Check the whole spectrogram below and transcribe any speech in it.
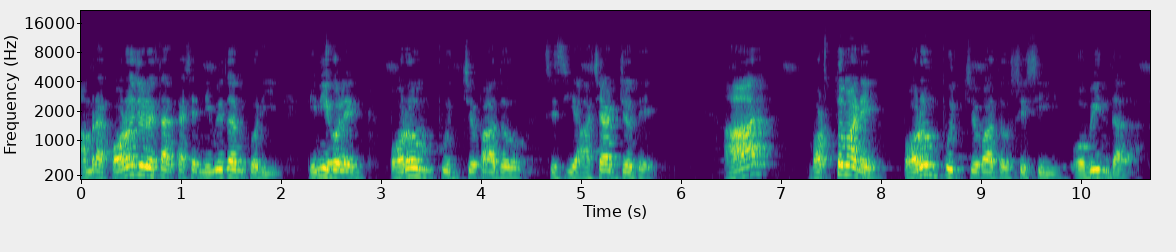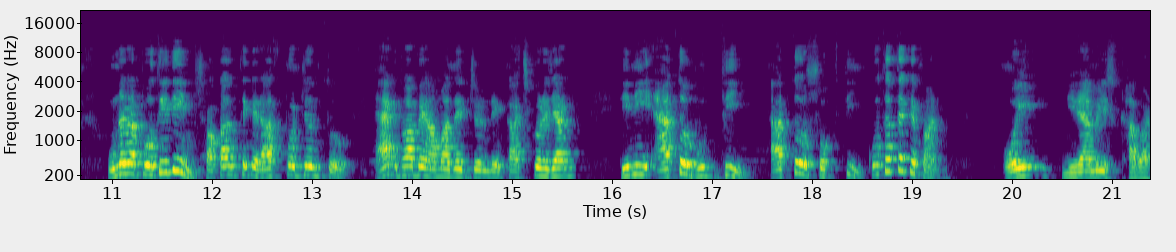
আমরা করজোরে তার কাছে নিবেদন করি। তিনি হলেন পরম পূজ্যপাদ শ্রী শ্রী আচার্যদেব। আর বর্তমানে পরম পূজ্যপাত শ্রী শ্রী অবিন দাদা ওনারা প্রতিদিন সকাল থেকে রাত পর্যন্ত একভাবে আমাদের জন্যে কাজ করে যান। তিনি এত বুদ্ধি, এত শক্তি কোথা থেকে পান? ওই নিরামিষ খাবার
